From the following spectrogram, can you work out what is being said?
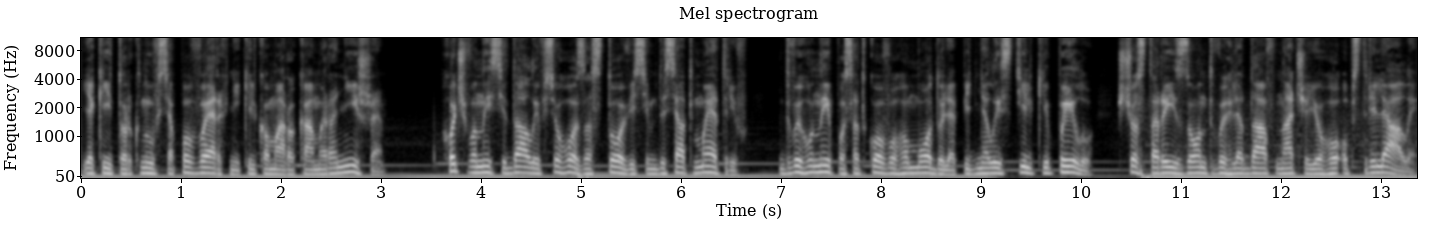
який торкнувся поверхні кількома роками раніше. Хоч вони сідали всього за 180 метрів, двигуни посадкового модуля підняли стільки пилу, що старий зонд виглядав, наче його обстріляли.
